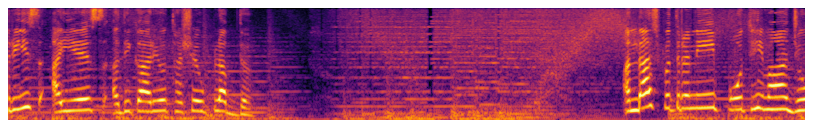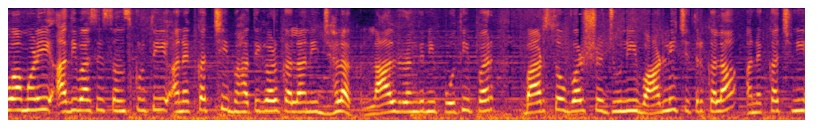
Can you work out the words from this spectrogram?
ત્રીસ આઈએએસ અધિકારીઓ થશે ઉપલબ્ધ. અંદાજપત્રની પોથીમાં જોવા મળી આદિવાસી સંસ્કૃતિ અને કચ્છી ભાતીગળ કલાની ઝલક. લાલ રંગની પોથી પર બારસો વર્ષ જૂની વાડલી ચિત્રકલા અને કચ્છની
